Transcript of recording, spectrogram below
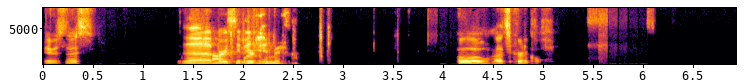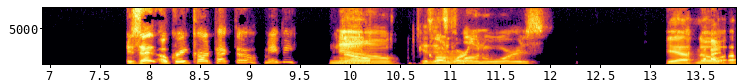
Who's this? The Mercy Mercy Mission. mission. Oh, that's critical. Is that upgrade card pack though? Maybe. No, because it's Clone Wars. Clone Wars. Yeah, no, Alright. uh,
